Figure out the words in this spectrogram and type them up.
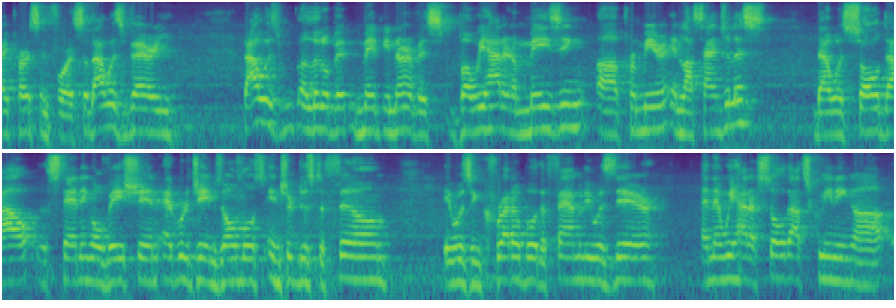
right person for it. So that was very that was a little bit made me nervous, but we had an amazing uh, premiere in Los Angeles that was sold out, standing ovation. Edward James almost introduced the film. It was incredible. The family was there. And then we had a sold out screening uh,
